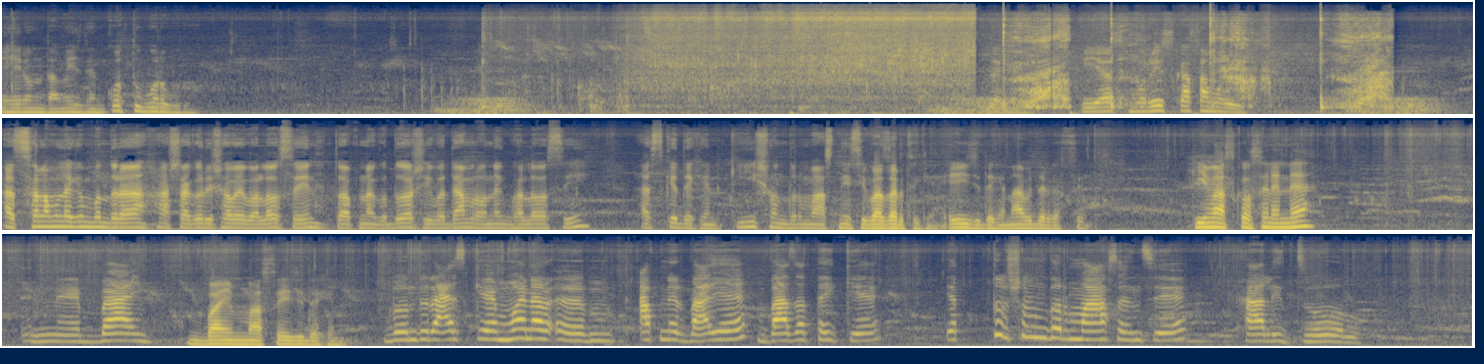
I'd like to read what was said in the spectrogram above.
এরম দামে দেন কত বড় বড়? পেঁয়াজ মরিচ কাঁচা মরিচ। আসসালামু আলাইকুম বন্ধুরা আশা করি সবাই ভালো আছেন। তো আপনাকে দোয়া আশীর্বাদে আমরা অনেক ভালো আছি। আজকে দেখেন কি সুন্দর মাছ নিয়েছি বাজার থেকে। এই যে দেখেন আবিদের কাছে। কি মাছ করছেন এনে? বাই। বাইম মাছ এই যে দেখেন। বন্ধুরা আজকে ময়না আপনার বাইয়ে বাজার থেকে এত সুন্দর মাছ আনছে খালি ঝোল।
